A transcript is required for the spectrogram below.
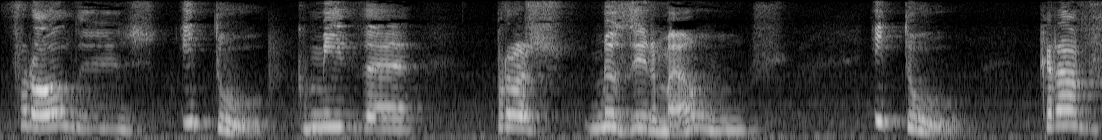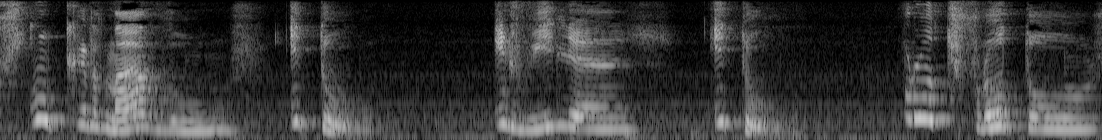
Froles? E tu? Comida para os meus irmãos? E tu? Cravos encarnados? E tu? Ervilhas? E tu? Frutos, frutos?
